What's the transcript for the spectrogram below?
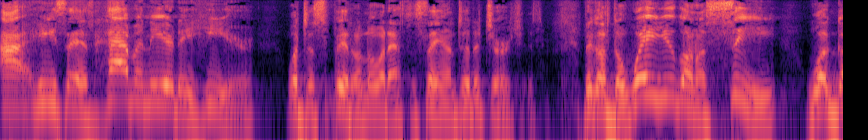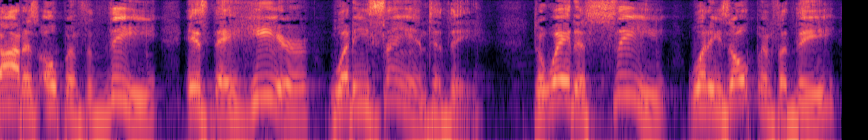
I, he says, have an ear to hear what the Spirit of the Lord has to say unto the churches. Because the way you're going to see what God has opened for thee is to hear what he's saying to thee. The way to see what he's opened for thee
